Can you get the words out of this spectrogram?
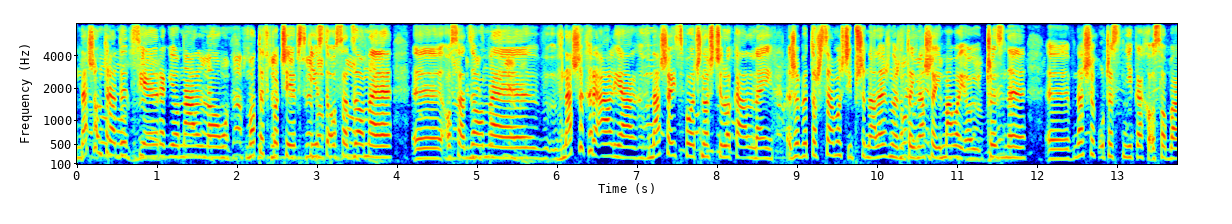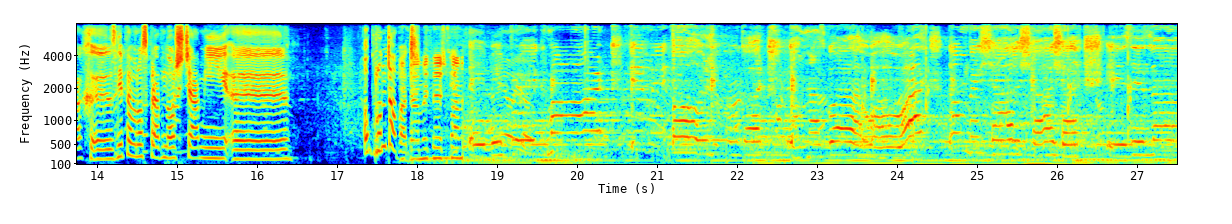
naszą tradycję regionalną, motyw kociewski, jest to osadzone, e, osadzone w w naszych realiach, w naszej społeczności lokalnej, żeby tożsamość i przynależność do tej naszej małej ojczyzny e, w naszych uczestnikach, osobach e, z niepełnosprawnościami ugruntować. Don't ask why, why, why. Don't be shy, shy, shy. Is it love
